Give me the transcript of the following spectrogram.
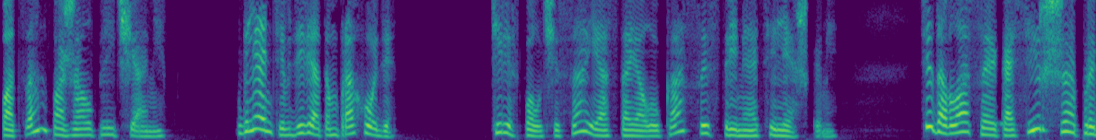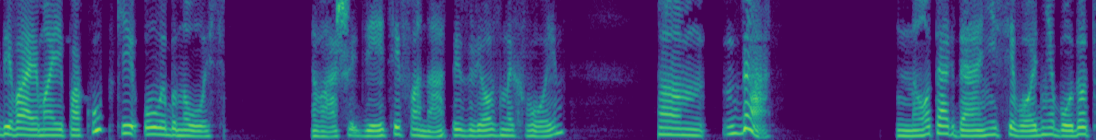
Пацан пожал плечами. Гляньте в девятом проходе. Через полчаса я стоял у кассы с тремя тележками. Седовласая кассирша, пробивая мои покупки, улыбнулась. «Ваши дети — фанаты «Звездных войн»?» «Эм, да». «Ну, тогда они сегодня будут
